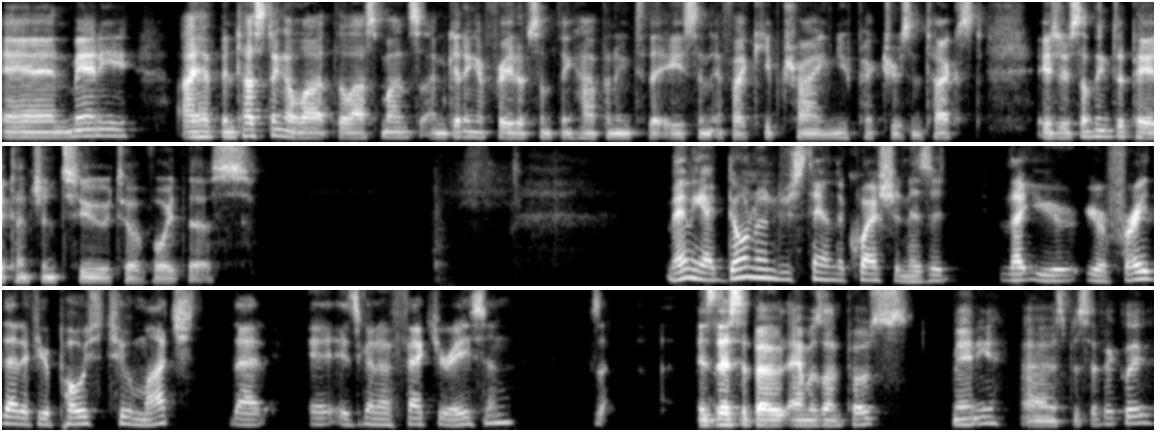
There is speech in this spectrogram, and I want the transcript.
And Manny, I have been testing a lot the last months. I'm getting afraid of something happening to the ASIN if I keep trying new pictures and text. Is there something to pay attention to to avoid this? Manny, I don't understand the question. Is it that you're you're afraid that if you post too much that it's going to affect your ASIN? Is this about Amazon posts, Manny, uh, specifically,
